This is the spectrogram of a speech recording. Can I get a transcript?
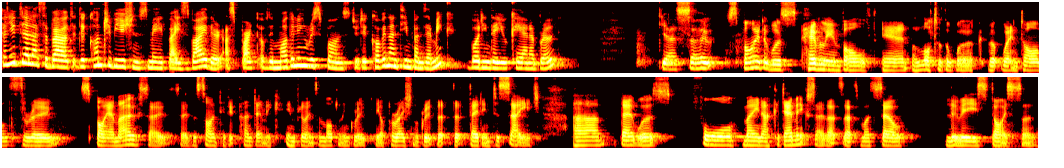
Can you tell us about the contributions made by SBIDER as part of the modeling response to the COVID 19 pandemic, both in the UK and abroad? Yeah, so SBIDER was heavily involved in a lot of the work that went on through SPI-M-O, so, so the Scientific Pandemic Influenza Modelling Group, the operational group that, that fed into SAGE. Um, there was four main academics, so that's, that's myself, Louise Dyson,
